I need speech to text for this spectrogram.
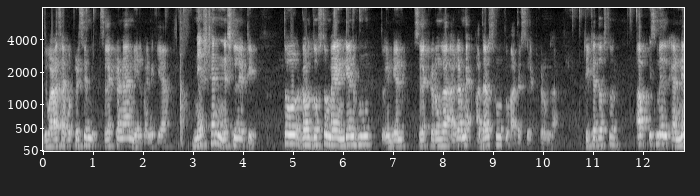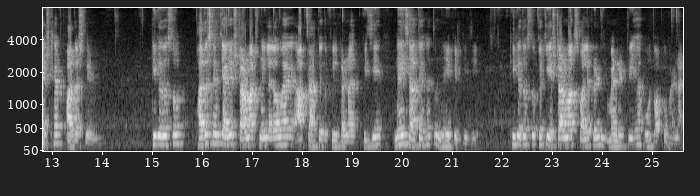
दोबारा से आपको फिर से सेलेक्ट करना है। मेल मैंने किया। नेक्स्ट है नेशनलिटी तो दोस्तों, मैं इंडियन हूँ तो इंडियन सिलेक्ट करूँगा। अगर मैं अदर्स हूँ तो अदर सेलेक्ट करूँगा। ठीक है दोस्तों? अब इसमें नेक्स्ट है फादर्स नेम ठीक है दोस्तों? फादर्स नेम के आगे स्टार मार्क्स नहीं लगा हुआ है। आप चाहते हो तो फिल करना कीजिए। नहीं चाहते हैं तो नहीं फिल कीजिए। ठीक है दोस्तों? क्योंकि स्टार मार्क्स वाले फ़ील्ड मैंडेटरी है, वो तो आपको भरना है।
